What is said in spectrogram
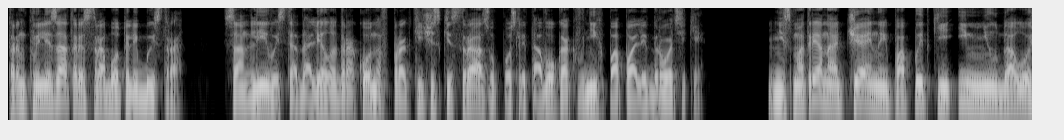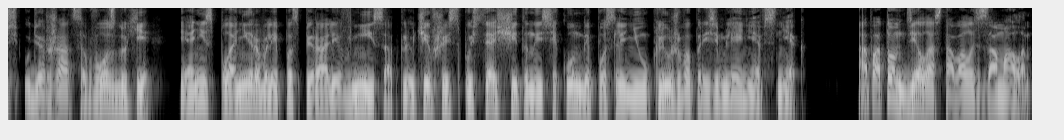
Транквилизаторы сработали быстро. Сонливость одолела драконов практически сразу после того, как в них попали дротики. Несмотря на отчаянные попытки, им не удалось удержаться в воздухе, и они спланировали по спирали вниз, отключившись спустя считанные секунды после неуклюжего приземления в снег. А потом дело оставалось за малым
